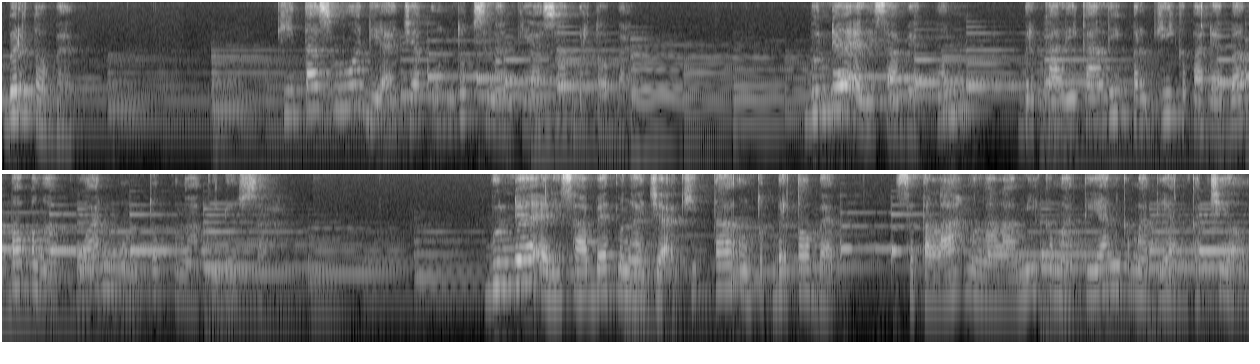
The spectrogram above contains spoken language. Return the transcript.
Bertobat. Kita semua diajak untuk senantiasa bertobat. Bunda Elizabeth pun berkali-kali pergi kepada Bapa pengakuan untuk Bunda Elizabeth mengajak kita untuk bertobat setelah mengalami kematian-kematian kecil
